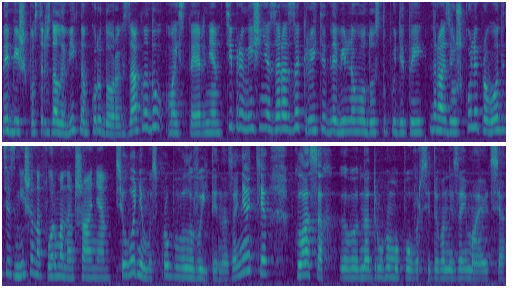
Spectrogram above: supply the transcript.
Найбільше постраждали вікна в коридорах закладу, майстерня. Ці приміщення зараз закриті для вільного доступу дітей. Наразі у школі проводиться змішана форма навчання. Сьогодні ми спробували вийти на заняття. В класах е, на другому поверсі, де вони займаються,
